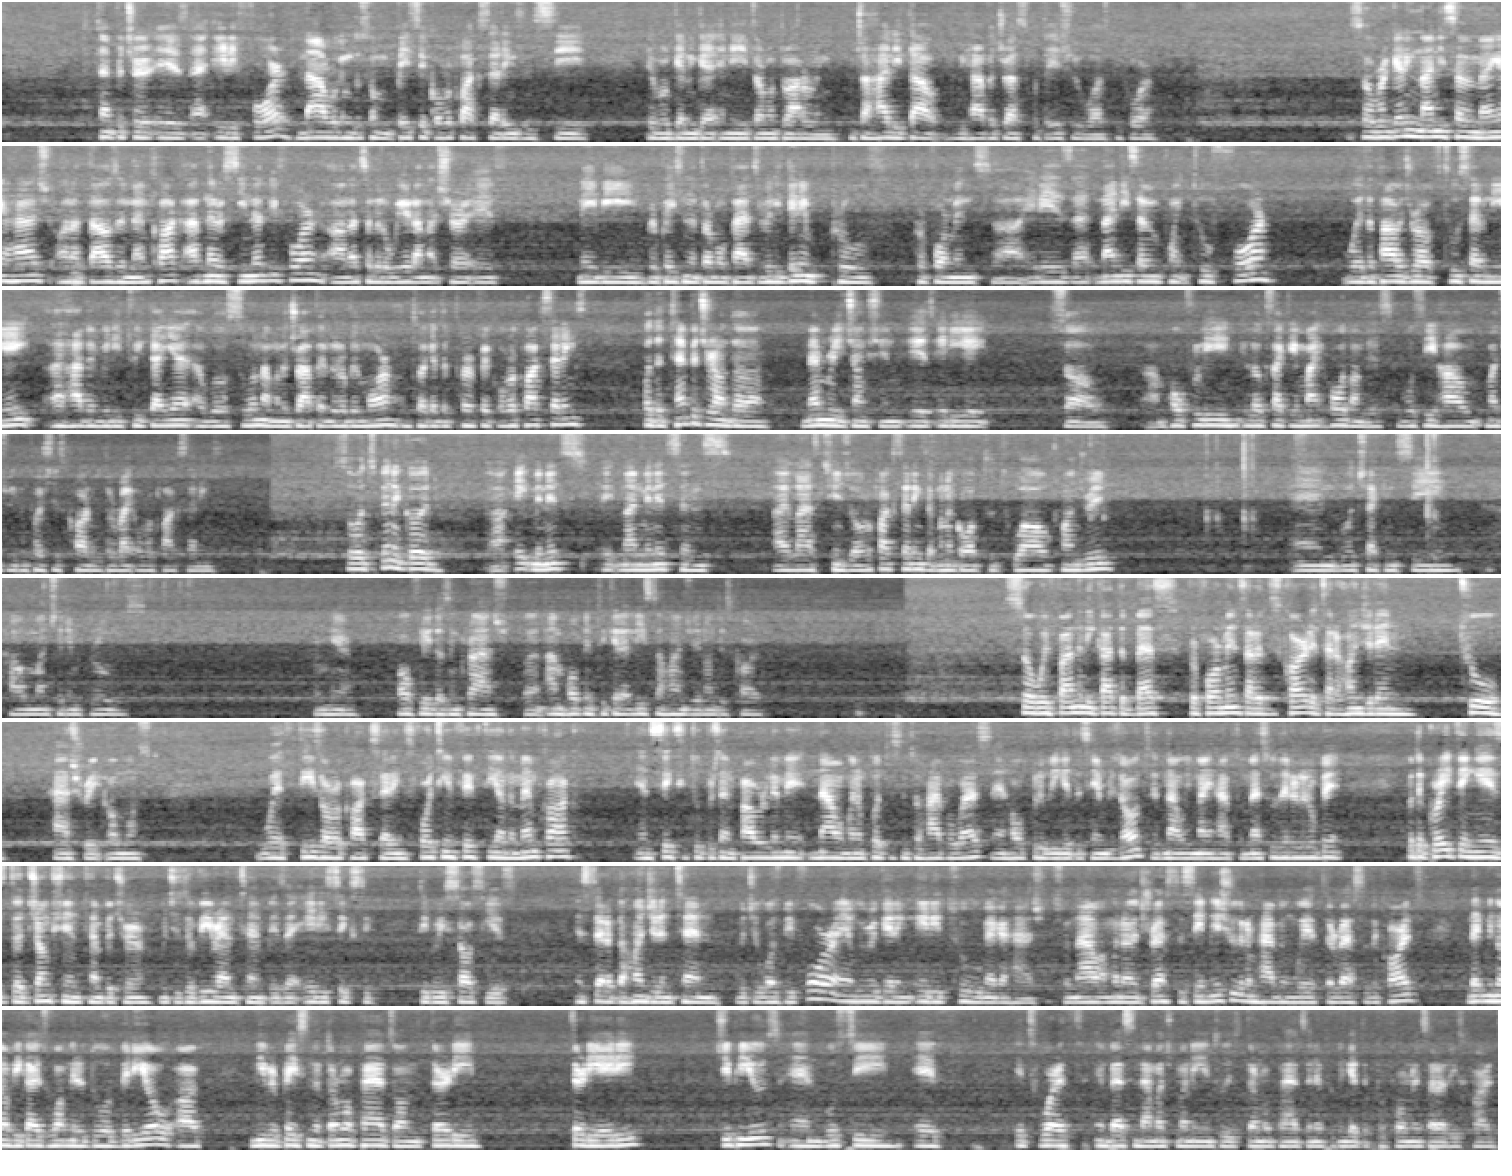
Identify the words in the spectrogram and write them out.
Temperature is at 84. Now we're gonna do some basic overclock settings and see if we're gonna get any thermal throttling, which I highly doubt we have addressed what the issue was before. So we're getting 97 mega hash on a thousand mem clock. I've never seen that before. Um, that's a little weird. I'm not sure if maybe replacing the thermal pads really did improve performance. Uh, it is at 97.24 with a power draw of 278. I haven't really tweaked that yet. I will soon. I'm going to drop it a little bit more until I get the perfect overclock settings. But the temperature on the memory junction is 88. So um, hopefully it looks like it might hold on this. We'll see how much we can push this card with the right overclock settings. So it's been a good uh, eight minutes, eight, nine minutes since I last changed the overclock settings. I'm gonna go up to 1200 and we'll check and see how much it improves from here. Hopefully it doesn't crash, but I'm hoping to get at least 100 on this card. So we finally got the best performance out of this card. It's at 102 hash rate almost with these overclock settings 1450 on the mem clock and 62% power limit. Now I'm going to put this into HiveOS and hopefully we get the same results. If not, we might have to mess with it a little bit. But the great thing is the junction temperature, which is the VRAM temp, is at 86 degrees Celsius instead of the 110, which it was before, and we were getting 82 mega hash. So now I'm going to address the same issue that I'm having with the rest of the cards. Let me know if you guys want me to do a video of me replacing the thermal pads on 30 3080 GPUs and we'll see if it's worth investing that much money into these thermal pads and if we can get the performance out of these cards.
